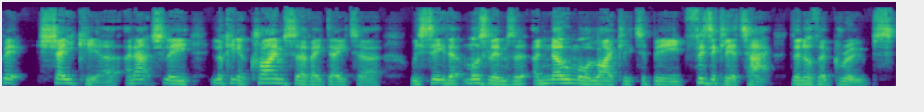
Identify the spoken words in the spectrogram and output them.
bit shakier. And actually, looking at crime survey data, we see that Muslims are, are no more likely to be physically attacked than other groups.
